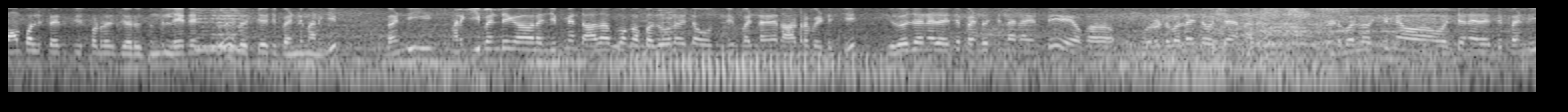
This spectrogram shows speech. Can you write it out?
పాంపాలిఫ్ అయితే తీసుకోవడం అయితే జరుగుతుంది. లేటెస్ట్ ఇది వచ్చేసి బండి మనకి. బండి మనకి ఈ బండి కావాలని చెప్పి మేము దాదాపు ఒక పది రోజులు అయితే అవుతుంది బండి అనేది ఆర్డర్ పెట్టించి. ఈరోజు అనేది అయితే బండి వచ్చిందని అంటే ఒక రెండు బళ్ళు అయితే వచ్చాయన్నారు. రెండు బళ్ళు వస్తే మేము వచ్చేది అయితే బండి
